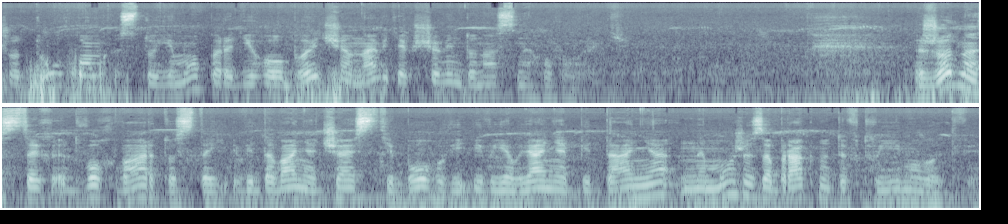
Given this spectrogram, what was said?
що духом стоїмо перед його обличчям, навіть якщо він до нас не говорить. Жодна з цих двох вартостей віддавання честі Богові і виявляння питання не може забракнути в твоїй молитві.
